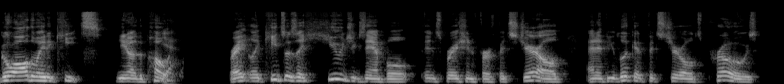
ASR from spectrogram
go all the way to Keats, you know the poet. Right? Like Keats was a huge example, inspiration for Fitzgerald. And if you look at Fitzgerald's prose,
